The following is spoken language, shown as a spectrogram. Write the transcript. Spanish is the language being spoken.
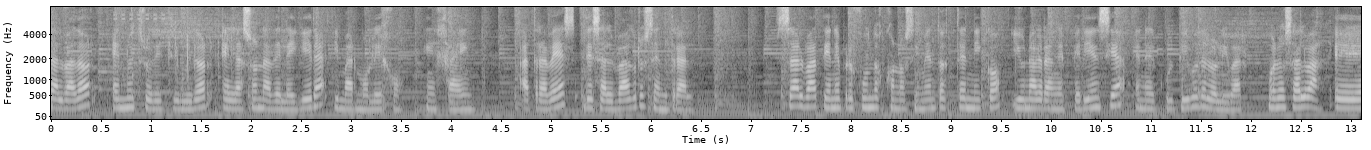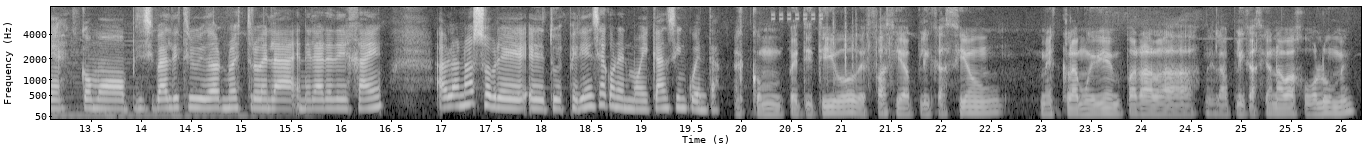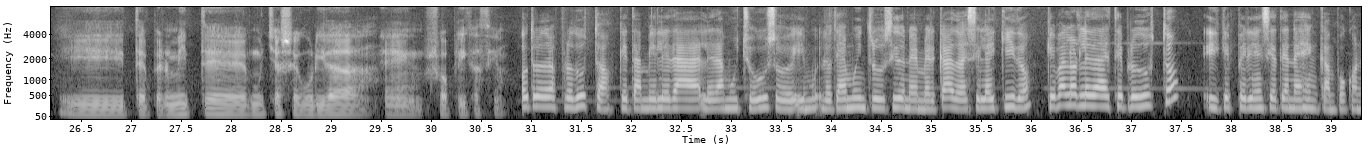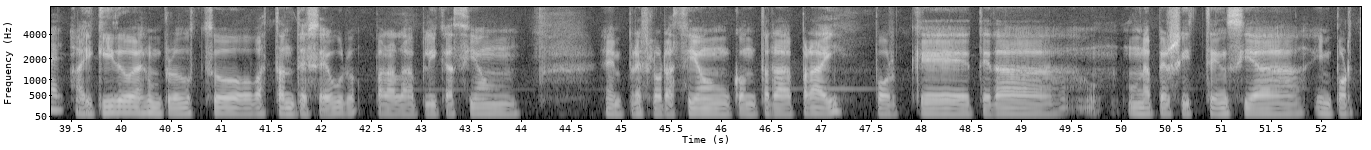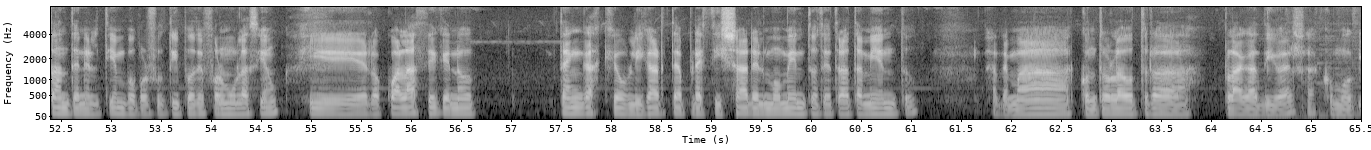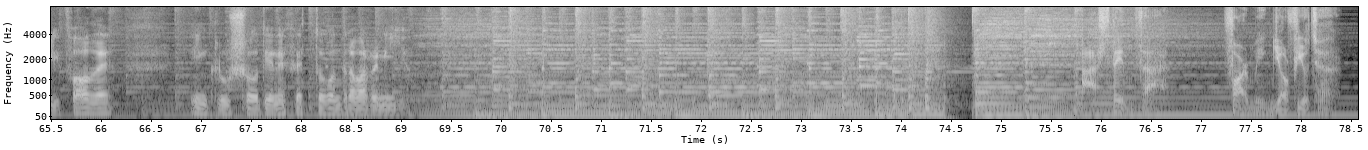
Salvador es nuestro distribuidor en la zona de La Higuera y Marmolejo, en Jaén, a través de Salvagro Central. Salva tiene profundos conocimientos técnicos y una gran experiencia en el cultivo del olivar. Bueno, Salva, eh, como principal distribuidor nuestro en, la, en el área de Jaén, Háblanos sobre eh, tu experiencia con el Moicán 50. Es competitivo, de fácil aplicación, mezcla muy bien para la, aplicación a bajo volumen y te permite mucha seguridad en su aplicación. Otro de los productos que también le da, le da mucho uso y lo tenemos introducido en el mercado es el Aikido. ¿Qué valor le da a este producto y qué experiencia tienes en campo con él? Aikido es un producto bastante seguro para la aplicación en prefloración contra PRAI porque te da una persistencia importante en el tiempo por su tipo de formulación y lo cual hace que no tengas que obligarte a precisar el momento de tratamiento. Además controla otras plagas diversas como glifodes, incluso tiene efecto contra barrenillo. Ascenza. Farming Your Future.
